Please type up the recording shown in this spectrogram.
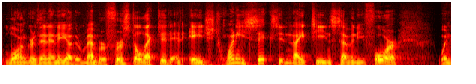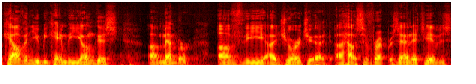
longer than any other member. First elected at age 26 in 1974, when Calvin, you became the youngest uh, member of the uh, Georgia uh, House of Representatives.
